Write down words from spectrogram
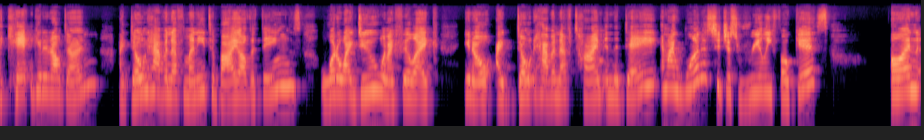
I can't get it all done. I don't have enough money to buy all the things. What do I do when I feel like, you know, I don't have enough time in the day? And I want us to just really focus on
